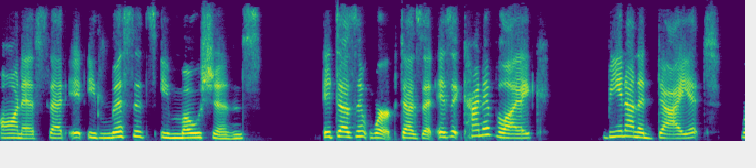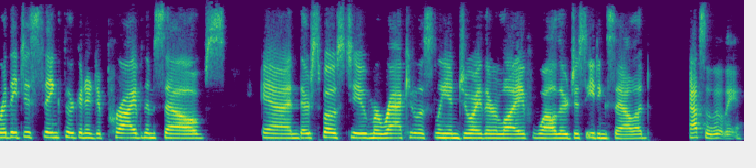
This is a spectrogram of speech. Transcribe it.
honest, that it elicits emotions, it doesn't work, does it? Is it kind of like being on a diet where they just think they're going to deprive themselves and they're supposed to miraculously enjoy their life while they're just eating salad. Absolutely.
